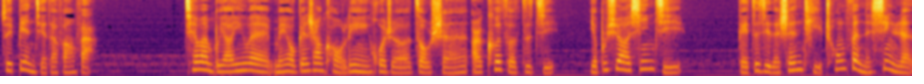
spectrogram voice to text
最便捷的方法。千万不要因为没有跟上口令或者走神而苛责自己，也不需要心急，给自己的身体充分的信任，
